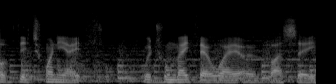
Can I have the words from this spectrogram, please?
of the 28th, which will make their way over by sea.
